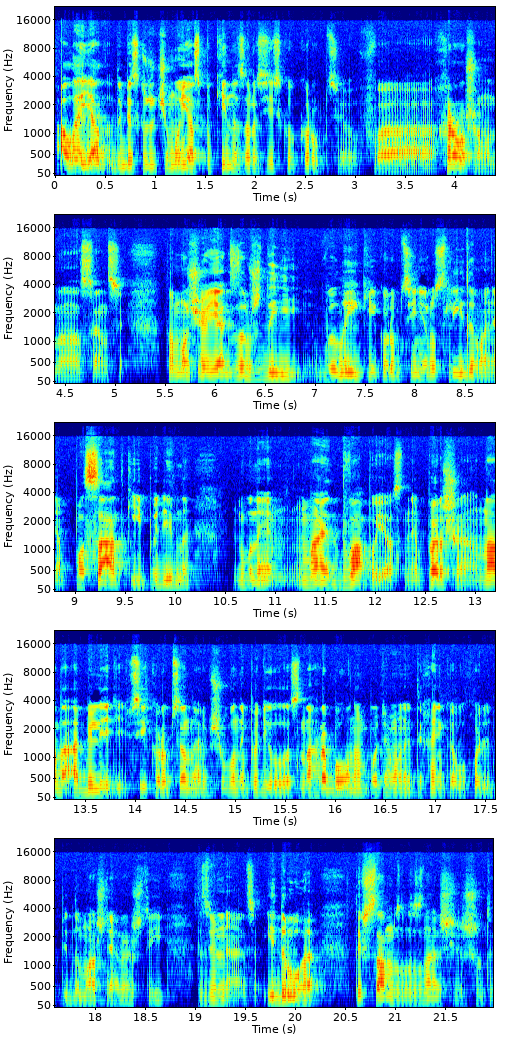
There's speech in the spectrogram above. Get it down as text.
Але я тобі скажу, чому я спокійний за російську корупцію в е, хорошому для нас сенсі. Тому що, як завжди, великі корупційні розслідування, посадки і подібне, вони мають два пояснення. Перше, треба обілетити всіх корупціонерів, щоб вони поділилися награбованим, потім вони тихенько виходять під домашній арешт і звільняються. І друге, ти ж сам знаєш, що ти,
